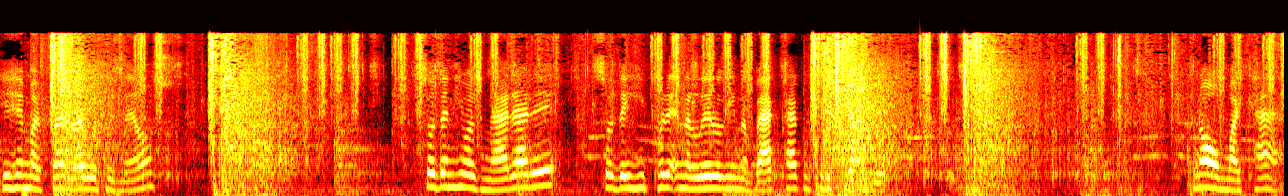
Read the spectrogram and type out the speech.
he hit my friend right with his nails. So then he was mad at it. So then he put it in a literally in a backpack where he could find it. No, my cat.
